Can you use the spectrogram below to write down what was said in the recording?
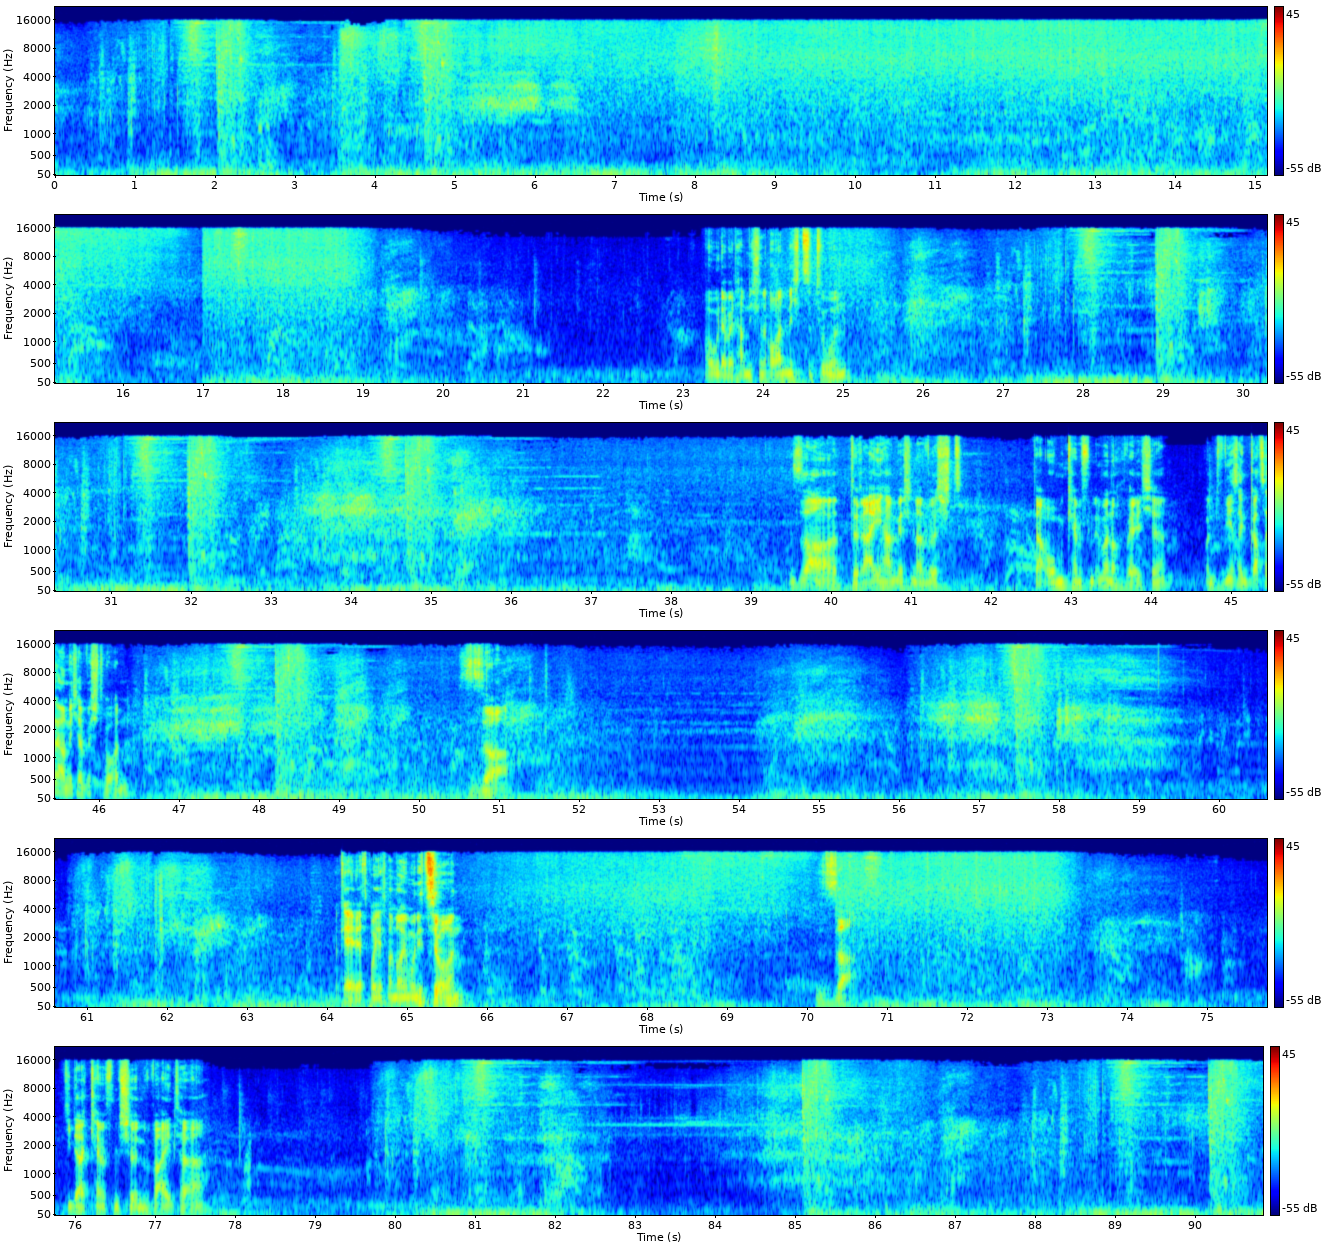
Damit haben die schon ordentlich zu tun. So, drei haben wir schon erwischt. Da oben kämpfen immer noch welche. Und wir sind Gott sei Dank noch nicht erwischt worden. So. Okay, jetzt brauche ich erstmal neue Munition. So. Die da kämpfen schön weiter.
